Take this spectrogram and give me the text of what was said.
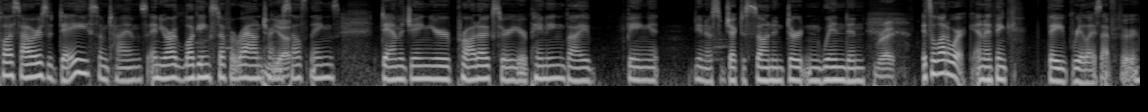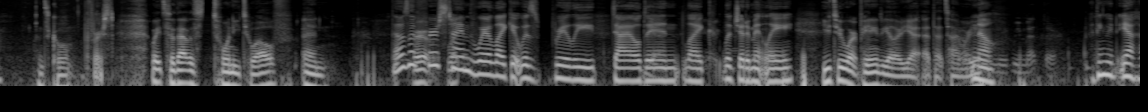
plus hours a day sometimes, and you are lugging stuff around, trying to sell things, damaging your products or your painting by being it, you know subject to sun and dirt and wind and right. it's a lot of work and i think they realized that for That's cool. first Wait, so that was 2012, and that was the Or, first what- time where like it was really dialed in like legitimately you two weren't painting together yet at that time, were you? No. we met there. i think we yeah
